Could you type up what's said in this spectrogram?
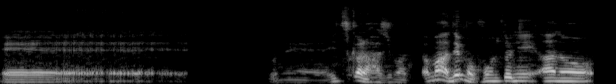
えー、いつから始まった？まあでも本当に、あの、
